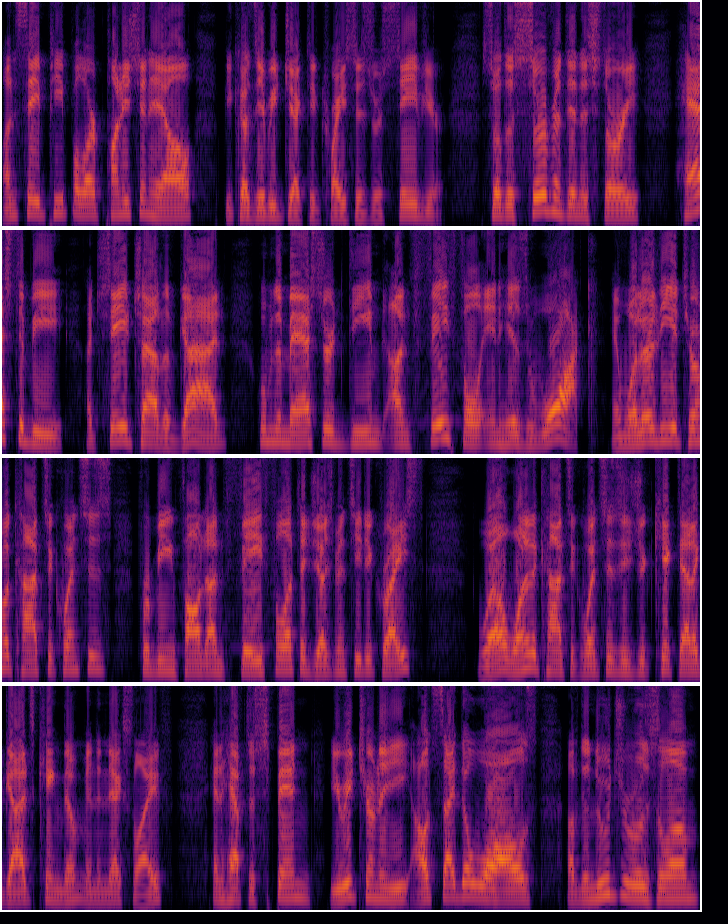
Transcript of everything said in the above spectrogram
Unsaved people are punished in hell because they rejected Christ as their Savior. So the servant in this story has to be a saved child of God whom the master deemed unfaithful in his walk. And what are the eternal consequences for being found unfaithful at the judgment seat of Christ? Well, one of the consequences is you're kicked out of God's kingdom in the next life and have to spend your eternity outside the walls of the New Jerusalem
